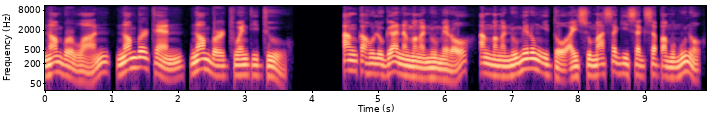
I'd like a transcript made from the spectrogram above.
number 1, number 10, number 22. Ang kahulugan ng mga numero, ang mga numerong ito ay sumasagisag sa pamumuno,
